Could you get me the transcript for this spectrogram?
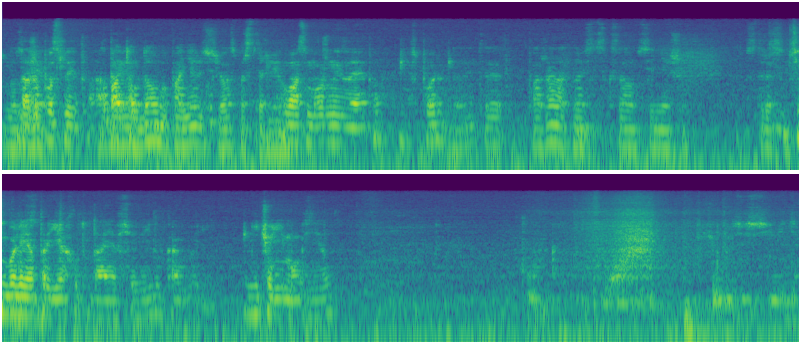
Ну, Даже за- после этого. А Когда потом, дома поняли, что вас прострелило. возможно, из-за этого, не спорю. Да, Это пожар относится к самым сильнейшим стрессам. Тем более я приехал туда, я все видел, как бы, ничего не мог сделать. Так. Что мы здесь видим?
